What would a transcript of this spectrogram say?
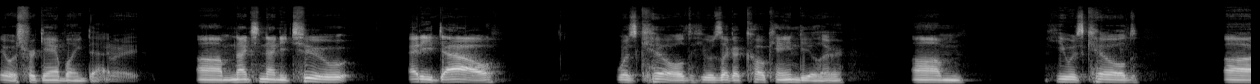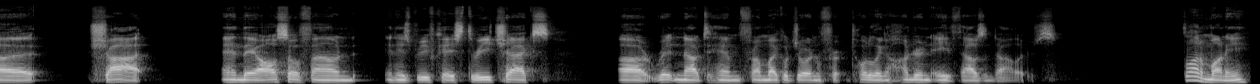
it was for gambling debt. Right. Um, 1992, Eddie Dow was killed. He was like a cocaine dealer. Um, he was killed, uh, shot, and they also found in his briefcase three checks uh, written out to him from Michael Jordan for totaling $108,000. It's a lot of money,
